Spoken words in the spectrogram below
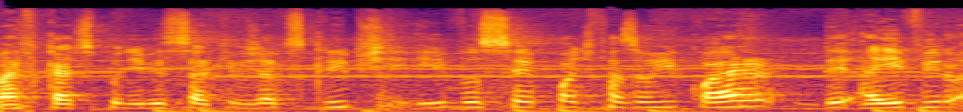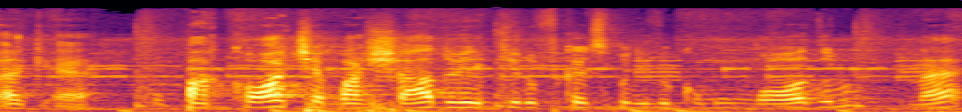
vai ficar disponível esse arquivo JavaScript e você pode fazer o require, aí vira, é, o pacote é baixado e aquilo fica disponível como um módulo, né?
